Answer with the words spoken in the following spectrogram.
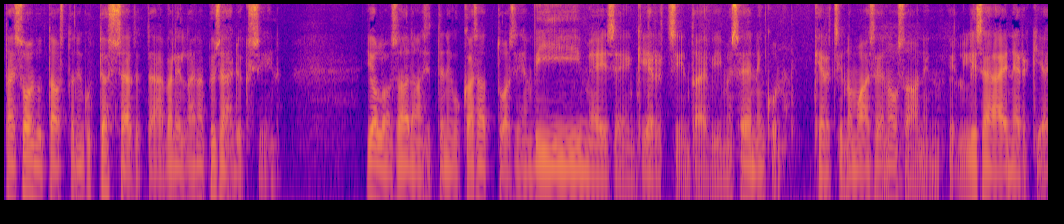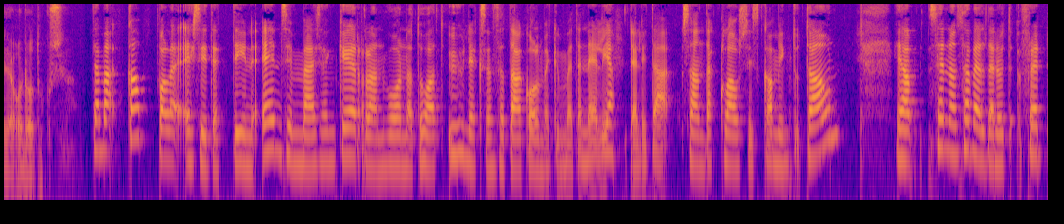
tai sointutausta niin kuin tössäytetään välillä aina pysähdyksiin, jolloin saadaan sitten niin kuin kasattua siihen viimeiseen kertsiin tai viimeiseen niin kuin kertsinomaiseen osaan niin lisää energiaa ja odotuksia. Tämä kappale esitettiin ensimmäisen kerran vuonna 1934, eli tämä Santa Claus is Coming to Town. Ja sen on säveltänyt Fred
